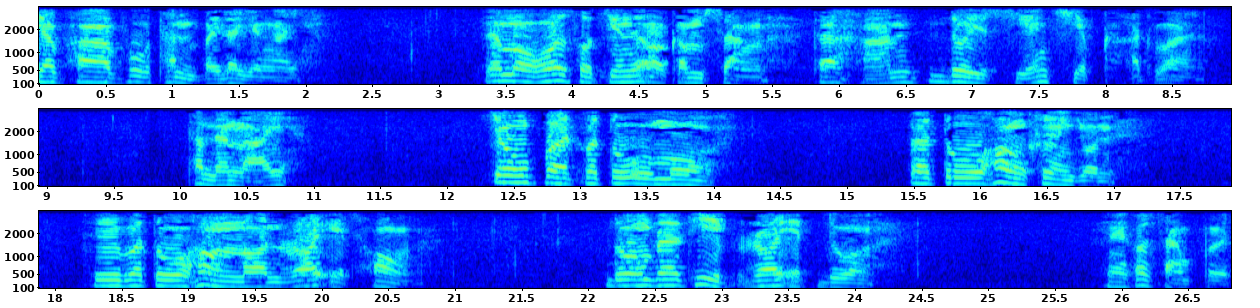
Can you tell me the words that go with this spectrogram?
จะพาพวกท่านไปได้ยังไง แล้วโมโหสถจึงได้ออกคำสั่งทหารด้วยเสียงเฉียบขาดว่า ท่านนั้นหลาย จงเปิดประตูอุโมงค์ประตูห้องเครื่องยนต์ คือประตูห้องนอนร้อยเอ็ดห้อง ดวงประทีปร้อยเอ็ดดวงในเขาสั่งเปิด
